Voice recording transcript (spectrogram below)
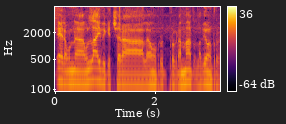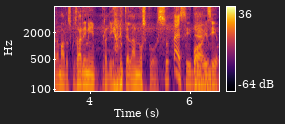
Era un, un live che c'era, l'avevamo pro- programmato, l'avevano programmato, scusatemi, praticamente l'anno scorso. Eh sì, Poi di sì, un,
